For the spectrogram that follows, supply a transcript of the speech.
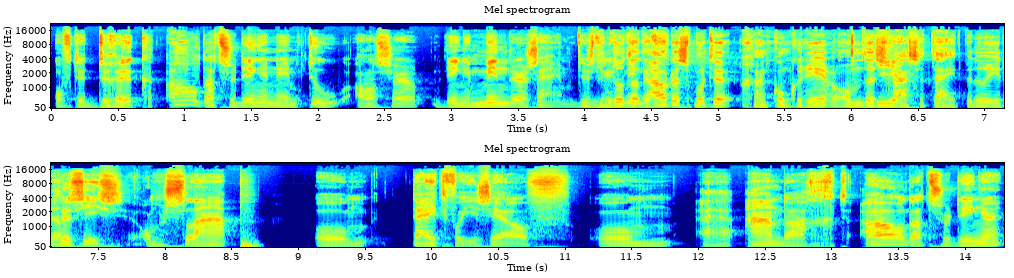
of de druk, al dat soort dingen neemt toe als er dingen minder zijn. Dus je bedoelt minder... dat ouders moeten gaan concurreren om de schaarste ja, tijd, bedoel je dat? Precies, om slaap, om tijd voor jezelf, om uh, aandacht, al dat soort dingen.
